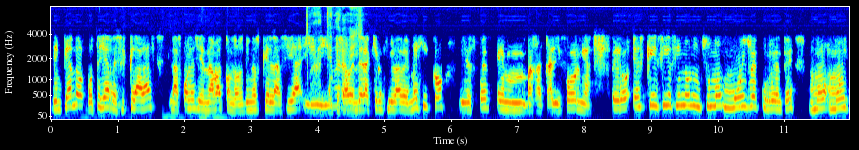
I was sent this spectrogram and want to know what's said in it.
limpiando botellas recicladas, las cuales llenaba con los vinos que él hacía y, empezó a vender aquí en Ciudad de México y después en Baja California. Pero es que sigue siendo un insumo muy recurrente, muy, muy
